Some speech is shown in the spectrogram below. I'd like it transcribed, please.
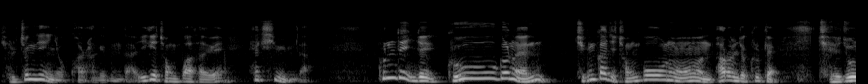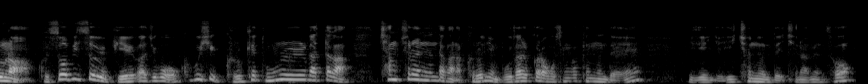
결정적인 역할을 하게 된다. 이게 정보화 사회의 핵심입니다. 그런데 이제 그거는 지금까지 정보는 바로 이제 그렇게 제조나 그 서비스에 비해 가지고 그것이 그렇게 돈을 갖다가 창출해낸다거나 그러니 못할 거라고 생각했는데 이게 이제 2000년대 지나면서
